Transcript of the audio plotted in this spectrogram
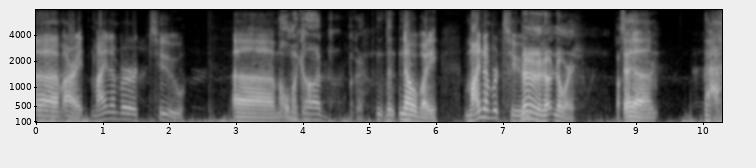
um, all right. My number two. Um, Oh my god. Okay. n- no, buddy. My number two. No, no, no, no, don't worry. I'll say um,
